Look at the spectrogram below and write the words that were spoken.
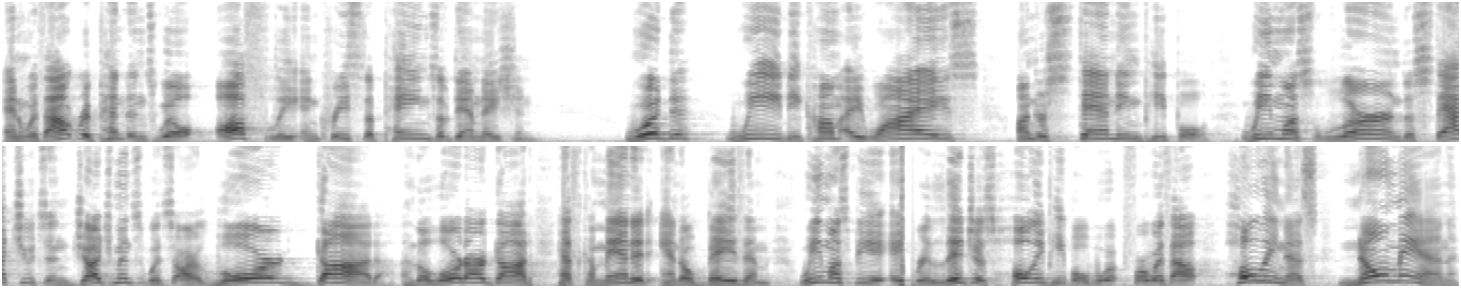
and without repentance will awfully increase the pains of damnation. Would we become a wise, understanding people we must learn the statutes and judgments which our Lord God, the Lord our God, hath commanded and obey them. We must be a religious, holy people, for without holiness no man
